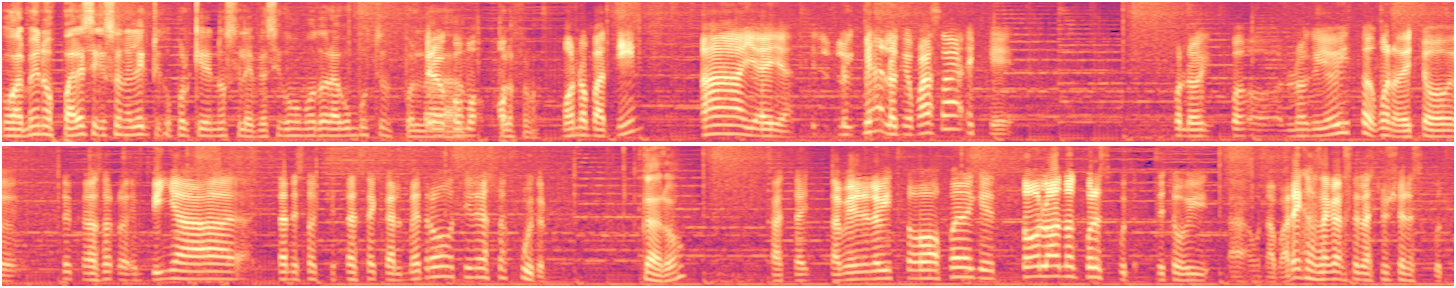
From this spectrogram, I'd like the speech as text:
O al menos parece que son eléctricos porque no se les ve así como motor a combustión por la, Pero como- por. Monopatín. Ah, ya, ya. Lo- mira, lo que pasa es que. Por lo, por lo que yo he visto, bueno, de hecho, cerca de nosotros, en Piña, están esos que están cerca del metro, tienen esos scooters. Claro. ¿cachai? También lo he visto afuera que todos lo andan con scooter. De hecho, vi a una pareja sacarse la chucha en scooter.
